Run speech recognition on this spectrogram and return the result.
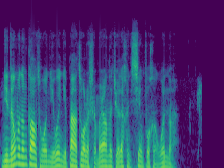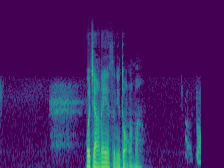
你能不能告诉我，你为你爸做了什么，让他觉得很幸福、很温暖？我讲的意思，你懂了吗？懂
